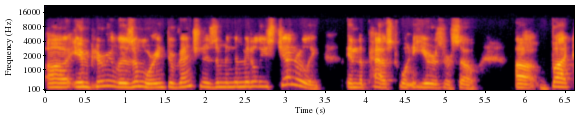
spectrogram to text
Uh, imperialism or interventionism in the Middle East generally in the past 20 years or so. Uh, but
